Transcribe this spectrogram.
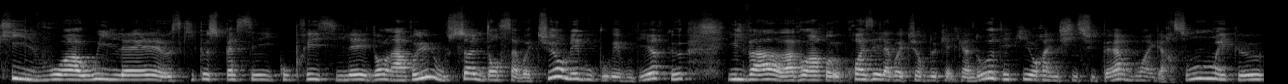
qui il voit, où il est, euh, ce qui peut se passer, y compris s'il est dans la rue ou seul dans sa voiture, mais vous pouvez vous dire qu'il va avoir euh, croisé la voiture de quelqu'un d'autre et qu'il y aura une fille superbe ou un garçon et que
